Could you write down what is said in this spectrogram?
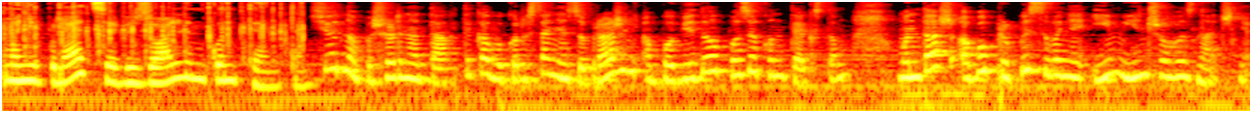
маніпуляція візуальним контентом. Ще одна поширена тактика використання зображень або відео поза контекстом, монтаж або приписування їм іншого значення.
